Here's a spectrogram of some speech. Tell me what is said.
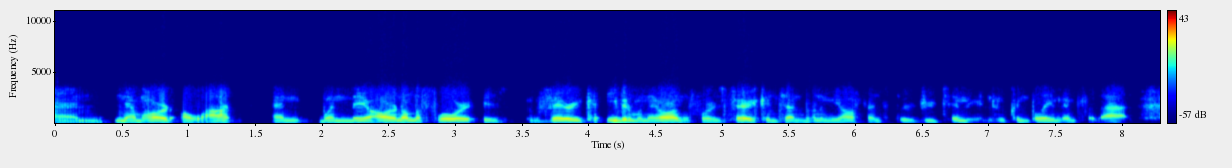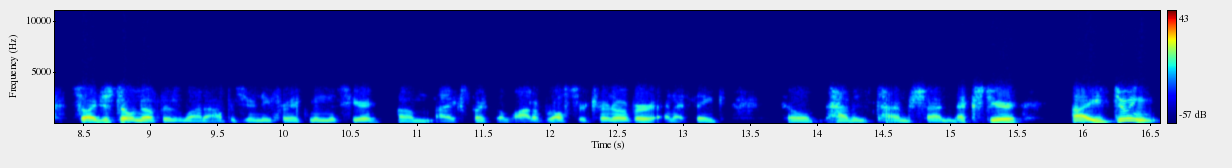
and Nembhard a lot. And when they aren't on the floor, is very even when they are on the floor, is very content running the offense through Drew Timme, and who can blame him for that? So I just don't know if there's a lot of opportunity for Hickman this year. Um, I expect a lot of roster turnover, and I think he'll have his time to shine next year. Uh, he's doing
